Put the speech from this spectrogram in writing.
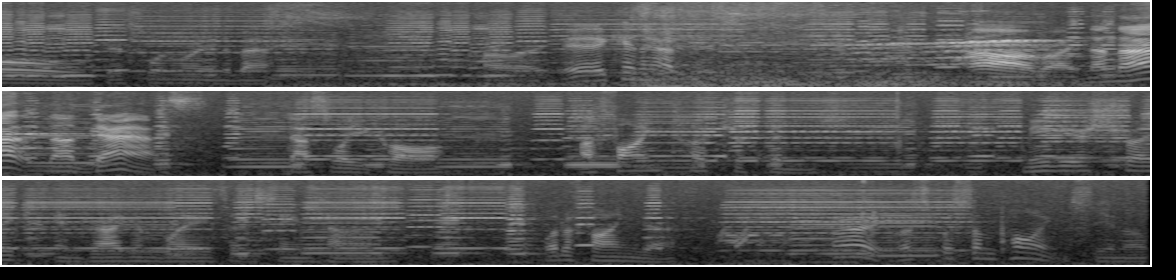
Oh, this one right in the back. Alright, it can have this. Alright, now that, now that's, that's what you call a fine touch of finish. Meteor Strike and Dragon Blades at the same time. What a fine death. Alright, let's put some points, you know.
